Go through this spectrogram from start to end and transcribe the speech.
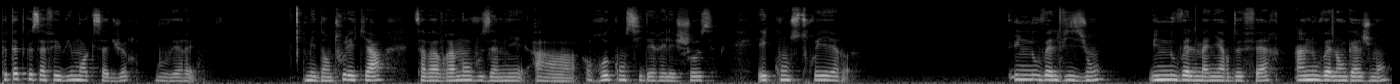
peut-être que ça fait huit mois que ça dure, vous verrez. Mais dans tous les cas, ça va vraiment vous amener à reconsidérer les choses et construire une nouvelle vision, une nouvelle manière de faire, un nouvel engagement,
